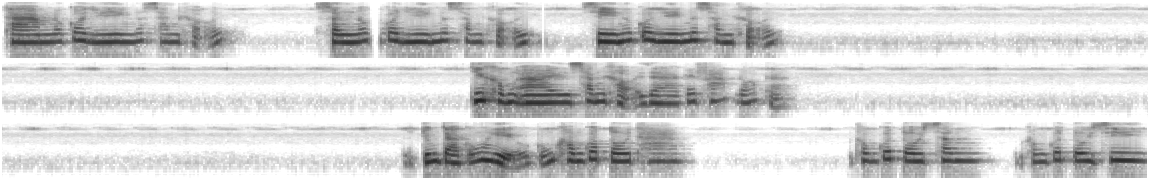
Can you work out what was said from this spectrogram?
tham nó có duyên, nó sanh khởi, sân nó có duyên, nó sanh khởi, si nó có duyên, nó sanh khởi. Chứ không ai sanh khởi ra cái pháp đó cả. Chúng ta cũng hiểu, cũng không có tôi tham, không có tôi sân, không có tôi si.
